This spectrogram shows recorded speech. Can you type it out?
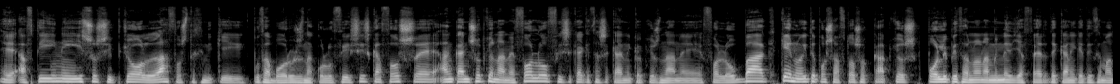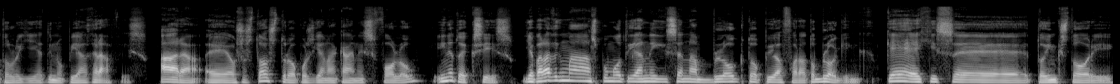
Ε, αυτή είναι ίσως η πιο λάθος τεχνική που θα μπορούσες να ακολουθήσεις, καθώς ε, αν κάνεις όποιον να είναι follow, φυσικά και θα σε κάνει και όποιος να είναι follow back, και εννοείται πως αυτός ο κάποιος πολύ πιθανό να μην ενδιαφέρεται καν για τη θεματολογία την οποία γράφεις. Άρα, ε, ο σωστός τρόπος για να κάνεις follow είναι το εξής. Για παράδειγμα, ας πούμε ότι ανοίγεις ένα blog το οποίο αφορά το blogging και έχεις ε, το Ink Story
